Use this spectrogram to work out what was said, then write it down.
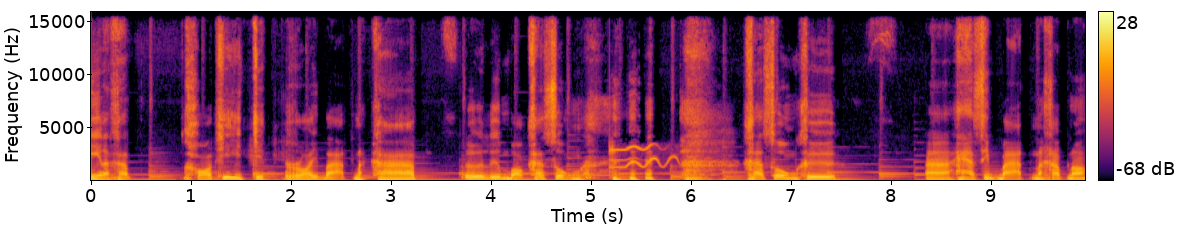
นี้นะครับ ขอที่ 700 บาทนะครับ เออ ลืมบอกค่าส่ง ค่าส่งคืออ่าห้าสิบบาทนะครับเนาะ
